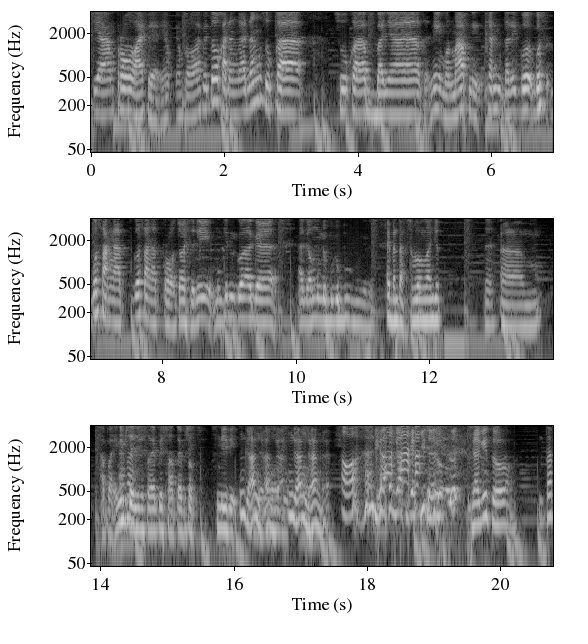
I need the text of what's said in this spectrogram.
yang pro life ya, yang, yang pro life itu kadang-kadang suka suka banyak ini mohon maaf nih kan tadi gue gue gue sangat gue sangat pro choice jadi mungkin gue agak agak menggebu-gebu gitu. eh bentar sebelum lanjut. Nah. Em, Apa ini bisa jadi satu episode satu episode sendiri? enggak enggak enggak enggak enggak enggak. Oh, enggak enggak enggak gitu. Enggak gitu ntar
